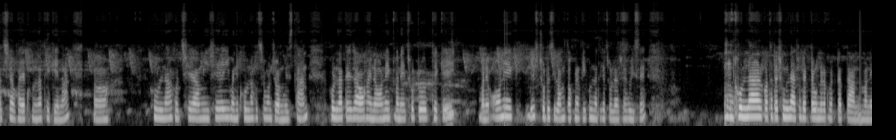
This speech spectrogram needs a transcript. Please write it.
আচ্ছা ভাইয়া খুলনা থেকে না। খুলনা হচ্ছে আমি সেই মানে খুলনা হচ্ছে আমার জন্মস্থান। খুলনাতে যাওয়া হয় না, অনেক মানে ছোট থেকেই মানে অনেক, বেশ ছোট ছিলাম, তখন আর কি খুলনা থেকে চলে আসা হয়েছে খুলনার কথাটা শুনলে আসলে একটা অন্যরকম একটা টান মানে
